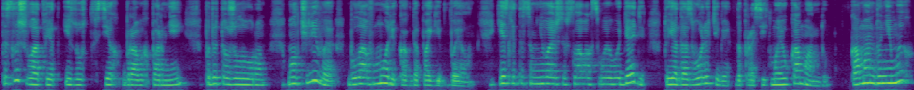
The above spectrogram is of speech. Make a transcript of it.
«Ты слышала ответ из уст всех бравых парней?» – подытожил Урон. «Молчаливая была в море, когда погиб Бейлон. Если ты сомневаешься в словах своего дяди, то я дозволю тебе допросить мою команду». «Команду немых?»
